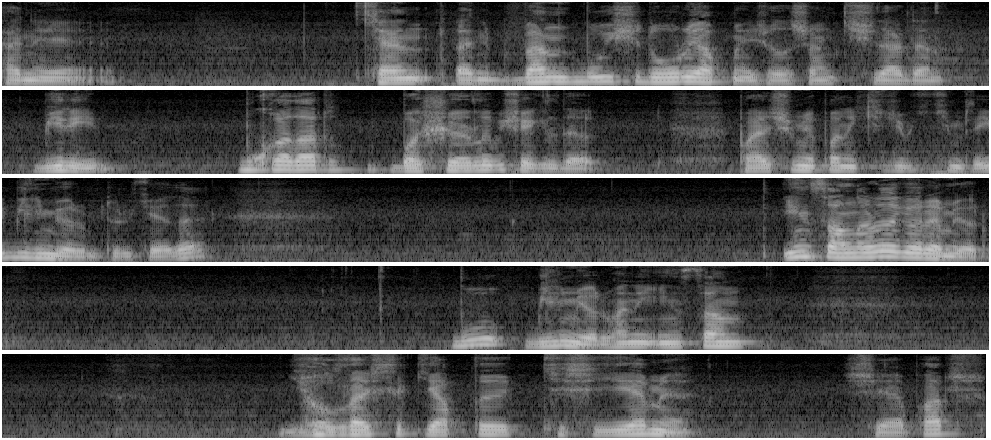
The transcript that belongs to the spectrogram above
hani kend, hani ben bu işi doğru yapmaya çalışan kişilerden biriyim. Bu kadar başarılı bir şekilde paylaşım yapan ikinci bir kimseyi bilmiyorum Türkiye'de. İnsanları da göremiyorum. Bu bilmiyorum. Hani insan yoldaşlık yaptığı kişiye mi şey yapar?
